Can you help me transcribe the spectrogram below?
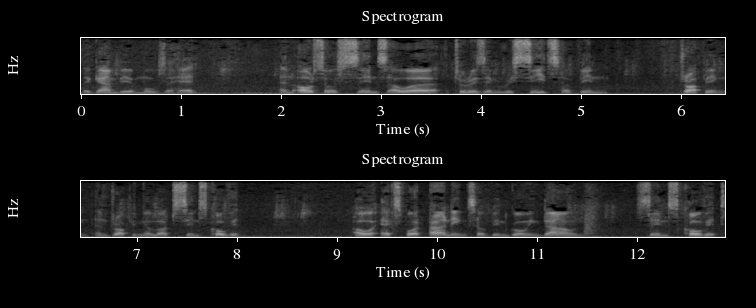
the Gambia moves ahead. And also, since our tourism receipts have been dropping and dropping a lot since COVID, our export earnings have been going down since COVID.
